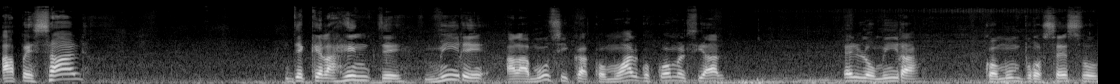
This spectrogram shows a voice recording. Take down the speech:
a pesar de que la gente mire a la música como algo comercial, él lo mira como un proceso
